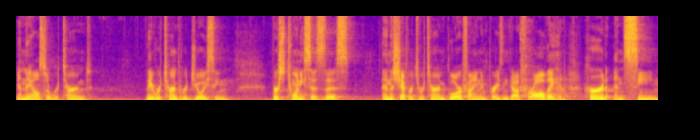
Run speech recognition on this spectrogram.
and they also returned. They returned rejoicing. Verse 20 says this And the shepherds returned, glorifying and praising God for all they had heard and seen.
